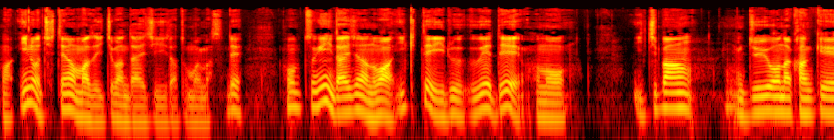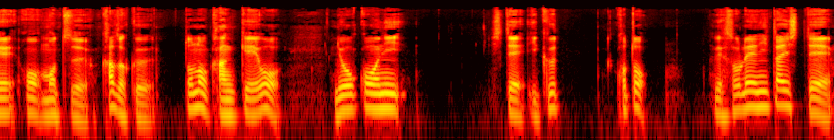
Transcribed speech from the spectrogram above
まあ、命っていうのはまず一番大事だと思います。でその次に大事なのは生きている上でこの一番重要な関係を持つ家族との関係を良好にしていくこと。でそれに対して、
